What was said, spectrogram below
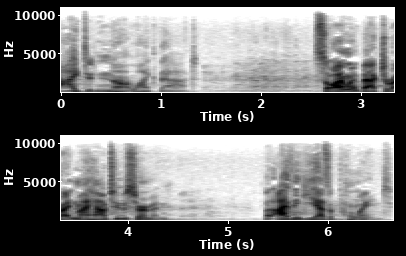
I did not like that. So I went back to writing my how to sermon. But I think he has a point.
